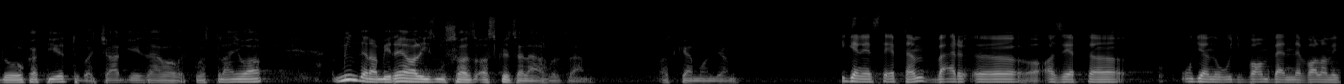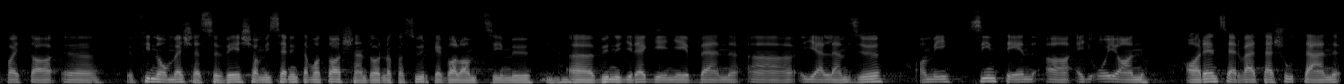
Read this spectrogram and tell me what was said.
dolgokat írt, vagy Csárd Gézával, vagy Kosztolányoval. Minden, ami realizmus, az, az közel áll hozzám. Azt kell mondjam. Igen, ezt értem, bár ö, azért ö, ugyanúgy van benne valami fajta ö, finom meseszövés, ami szerintem a Tarsándornak a Szürke Galamb című uh-huh. bűnügyi regényében jellemző, ami szintén egy olyan a rendszerváltás után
